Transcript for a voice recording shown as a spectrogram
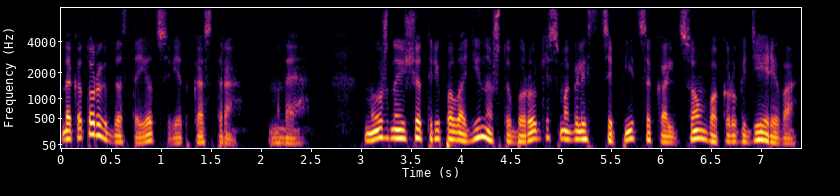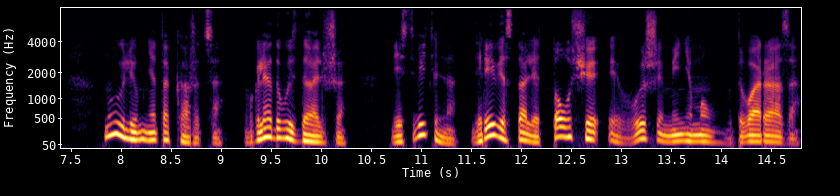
до которых достает свет костра. Мда. Нужно еще три паладина, чтобы руки смогли сцепиться кольцом вокруг дерева. Ну или мне так кажется. Вглядываюсь дальше. Действительно, деревья стали толще и выше минимум в два раза.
